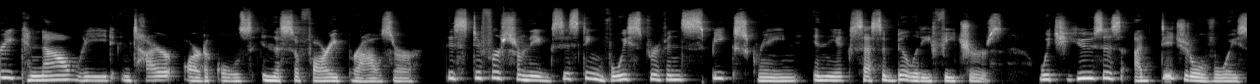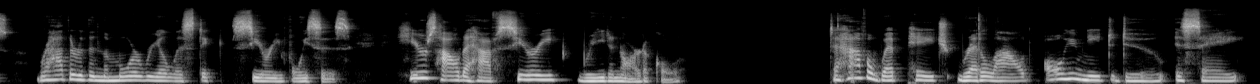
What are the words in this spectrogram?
Siri can now read entire articles in the Safari browser this differs from the existing voice driven speak screen in the accessibility features, which uses a digital voice rather than the more realistic Siri voices. Here's how to have Siri read an article. To have a web page read aloud, all you need to do is say,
